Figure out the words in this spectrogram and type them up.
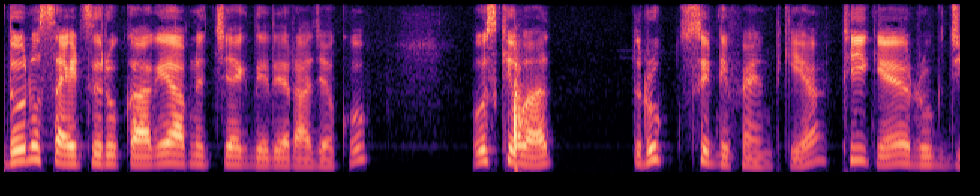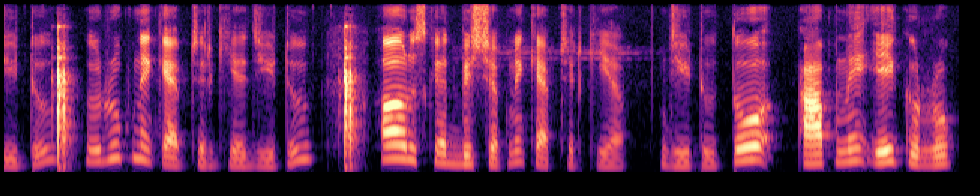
दोनों साइड से रुक आ गया आपने चेक दे दिया राजा को। उसके बाद रुक से डिफेंड किया, ठीक है, रुक जी टू। रुक ने कैप्चर किया जी टू। और उसके बाद बिशप ने कैप्चर किया जी टू तो आपने एक रुक,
